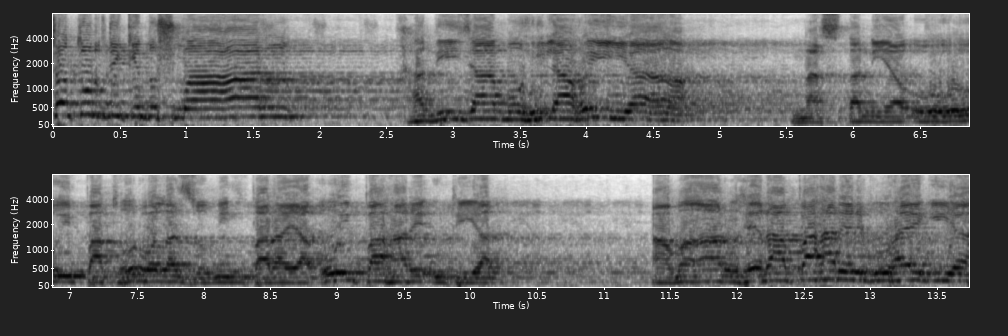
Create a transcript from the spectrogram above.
চতুর্দিকে দুশ্মান। খাদিজা মহিলা হইয়া নাস্তা নিয়া ওই পাথরওয়ালা জমিন পাড়ায়া ওই পাহাড়ে উঠিয়া আমার হেরা পাহাড়ের গুহায় গিয়া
